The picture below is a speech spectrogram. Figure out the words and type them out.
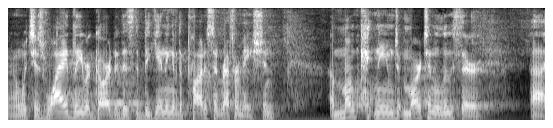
uh, which is widely regarded as the beginning of the Protestant Reformation, a monk named Martin Luther uh,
